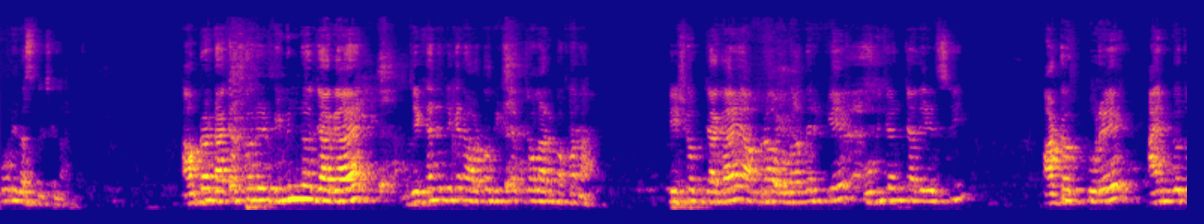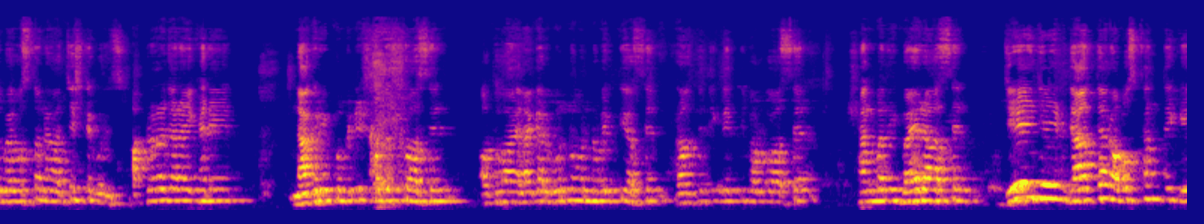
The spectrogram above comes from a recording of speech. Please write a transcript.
পরিব্যস্ত ছিলাম। আমরা ঢাকা শহরের বিভিন্ন জায়গায় যেখানে যেখানে অটো রিক্সা চলার কথা না সেসব জায়গায় আমরা ওনাদেরকে অভিযান চালিয়েছি আটক করে আইনগত ব্যবস্থা নেওয়ার চেষ্টা করেছি। আপনারা যারা এখানে নাগরিক কমিটির সদস্য আছেন অথবা এলাকার গণ্যমান্য ব্যক্তি আছেন, রাজনৈতিক নেতৃবর্গ আছেন, সাংবাদিক ভাইরা আছেন, যে যে যার যার অবস্থান থেকে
